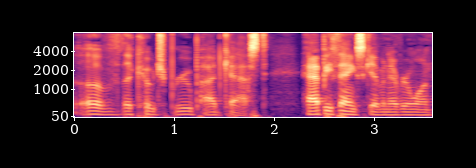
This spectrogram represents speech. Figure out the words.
of the Coach Bru podcast. Happy Thanksgiving, everyone.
